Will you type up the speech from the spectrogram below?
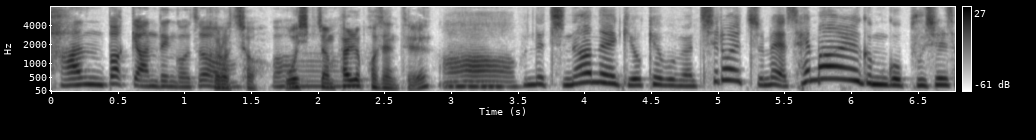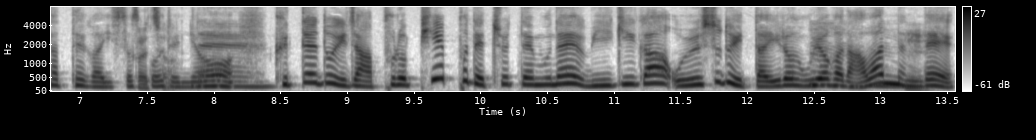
반밖에 안 된 거죠. 그렇죠. 와. 50.86%. 아, 근데 지난해 기억해 보면 7월쯤에 새마을 금고 부실 사태가 있었거든요. 네. 그때도 이제 앞으로 PF 대출 때문에 위기가 올 수도 있다 이런 우려가 음, 나왔는데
